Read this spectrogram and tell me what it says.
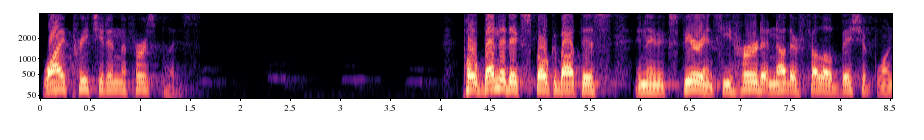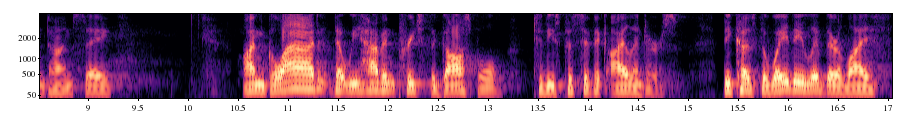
why preach it in the first place? Pope Benedict spoke about this in an experience. He heard another fellow bishop one time say, I'm glad that we haven't preached the gospel to these Pacific Islanders because the way they live their life,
